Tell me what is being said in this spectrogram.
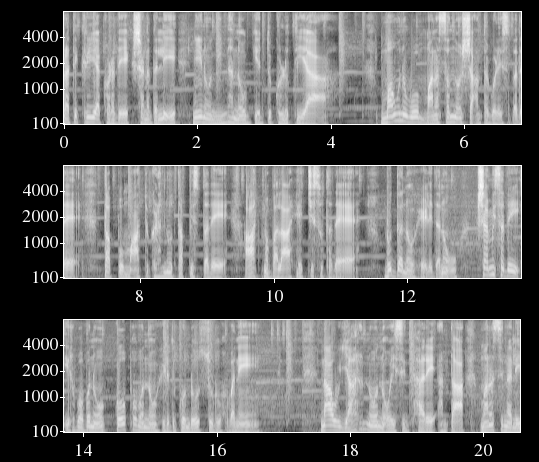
ಪ್ರತಿಕ್ರಿಯೆ ಕೊಡದೆ ಕ್ಷಣದಲ್ಲಿ ನೀನು ನಿನ್ನನ್ನು ಗೆದ್ದುಕೊಳ್ಳುತ್ತೀಯಾ? ಮೌನವು ಮನಸ್ಸನ್ನು ಶಾಂತಗೊಳಿಸುತ್ತದೆ, ತಪ್ಪು ಮಾತುಗಳನ್ನು ತಪ್ಪಿಸುತ್ತದೆ, ಆತ್ಮಬಲ ಹೆಚ್ಚಿಸುತ್ತದೆ. ಬುದ್ಧನು ಹೇಳಿದನು, ಕ್ಷಮಿಸದೇ ಇರುವವನು ಕೋಪವನ್ನು ಹಿಡಿದುಕೊಂಡು ಸುಡುವವನೇ. ನಾವು ಯಾರನ್ನು ನೋಯಿಸಿದ್ದಾರೆ ಅಂತ ಮನಸ್ಸಿನಲ್ಲಿ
